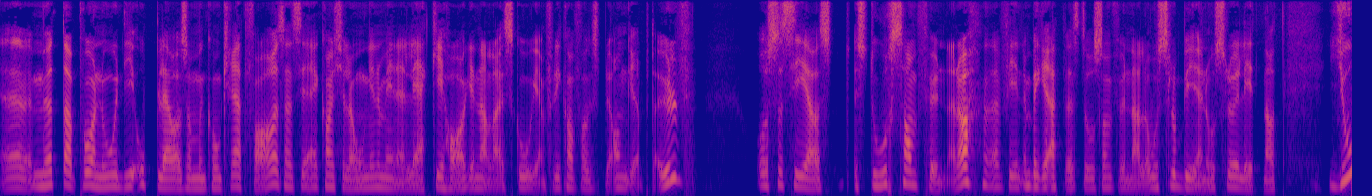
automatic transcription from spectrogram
eh, møter på noe de opplever som en konkret fare. Så han sier jeg kan ikke la ungene mine leke i hagen eller i skogen, for de kan faktisk bli angrepet av ulv. Og så sier storsamfunnet, da, det fine begrepet storsamfunnet, eller Oslobyen, Oslo-eliten, at jo,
